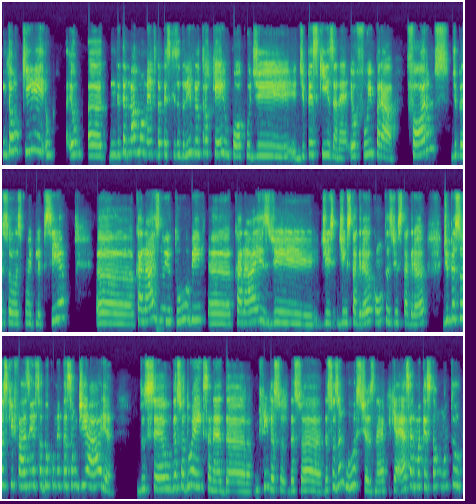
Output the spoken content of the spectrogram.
Então, o que, eu, uh, em determinado momento da pesquisa do livro, eu troquei um pouco de, de pesquisa, né? Eu fui para fóruns de pessoas com epilepsia, uh, canais no YouTube, uh, canais de, de, de, Instagram, contas de Instagram, de pessoas que fazem essa documentação diária do seu da sua doença, né, da, enfim, da sua, da sua, das suas angústias, né, porque essa era uma questão muito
